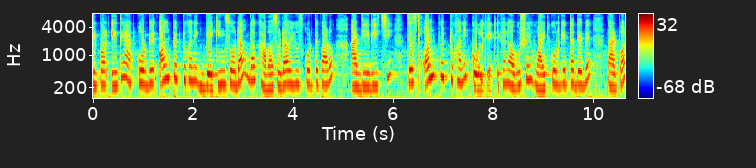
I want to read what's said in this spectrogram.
এরপর এতে অ্যাড করবে অল্প একটুখানি বেকিং সোডা বা খাবার সোডাও ইউজ করতে পারো। আর দিয়ে দিচ্ছি জাস্ট অল্প একটুখানি কোলগেট এখানে অবশ্যই হোয়াইট হোয়াইট কোলগেটটা দেবে। তারপর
